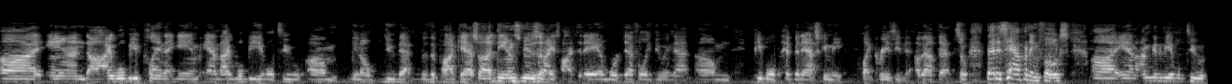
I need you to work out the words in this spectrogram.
and I will be playing that game, and I will be able to um, you know do that with the podcast. Dan's News and I talked today, and we're definitely doing that. Um, people have been asking me like crazy about that that. So that is happening, folks, uh, and I'm going to be able to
